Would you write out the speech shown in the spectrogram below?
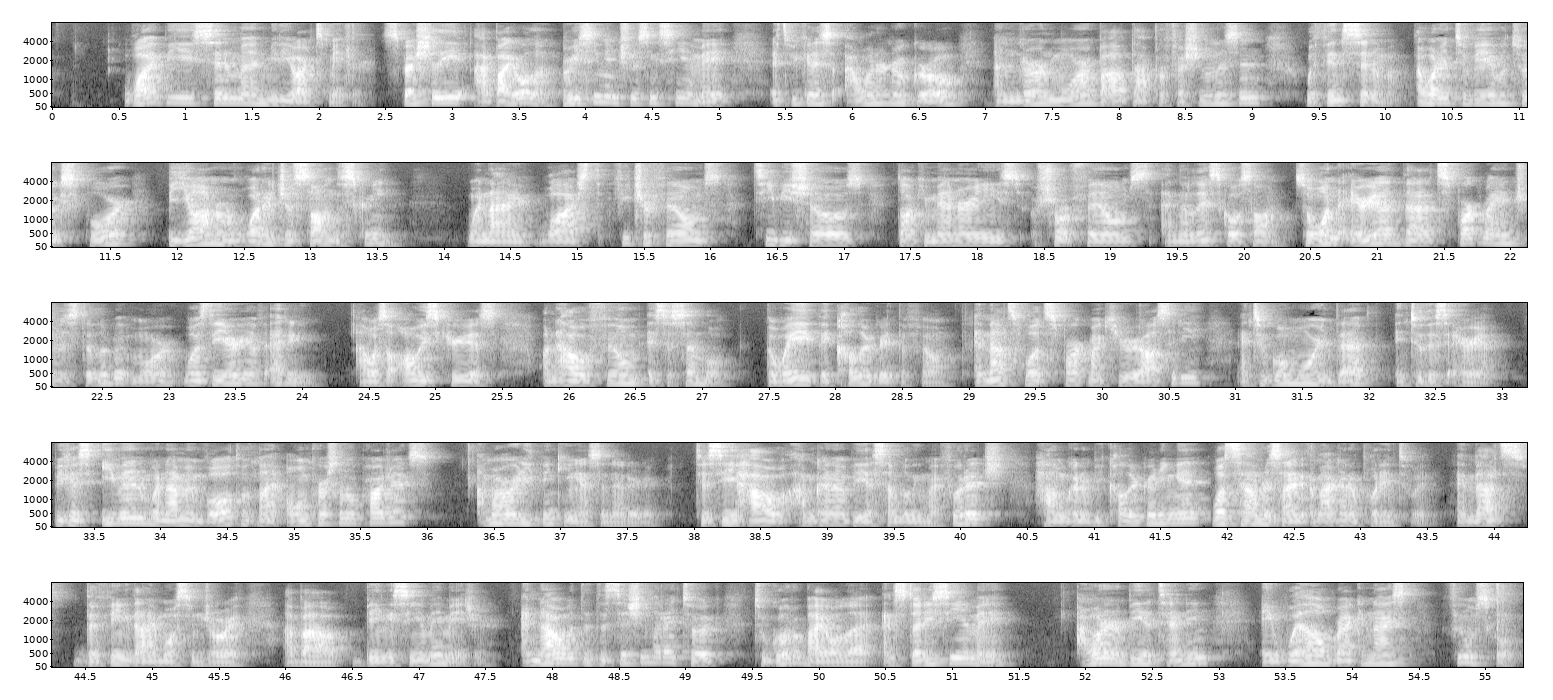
why be a cinema and media arts major, especially at Biola? The reason in choosing CMA is because I wanted to grow and learn more about that professionalism within cinema. I wanted to be able to explore beyond what I just saw on the screen when I watched feature films, TV shows, documentaries, short films, and the list goes on. So one area that sparked my interest a little bit more was the area of editing. I was always curious on how a film is assembled, the way they color grade the film. And that's what sparked my curiosity and to go more in depth into this area. Because even when I'm involved with my own personal projects, I'm already thinking as an editor to see how I'm gonna be assembling my footage, how I'm gonna be color grading it, what sound design am I gonna put into it. And that's the thing that I most enjoy about being a CMA major. And now with the decision that I took to go to Biola and study CMA, I wanted to be attending a well-recognized film school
